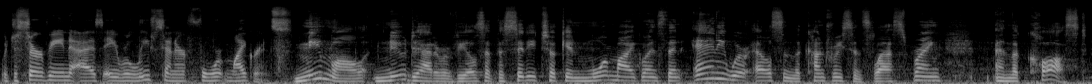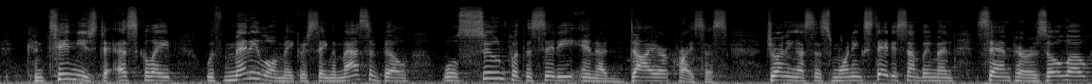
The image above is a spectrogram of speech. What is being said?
which is serving as a relief center for migrants. Meanwhile, new data reveals that the city took in more migrants than anywhere else in the country since last spring, and the cost continues to escalate, with many lawmakers saying the massive bill will soon put the city in a dire crisis. Joining us this morning, State Assemblyman Sam Pirozzolo.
